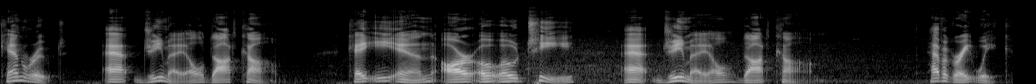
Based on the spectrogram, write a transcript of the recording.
kenroot at gmail.com. K E N R O O T at gmail.com. Have a great week.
